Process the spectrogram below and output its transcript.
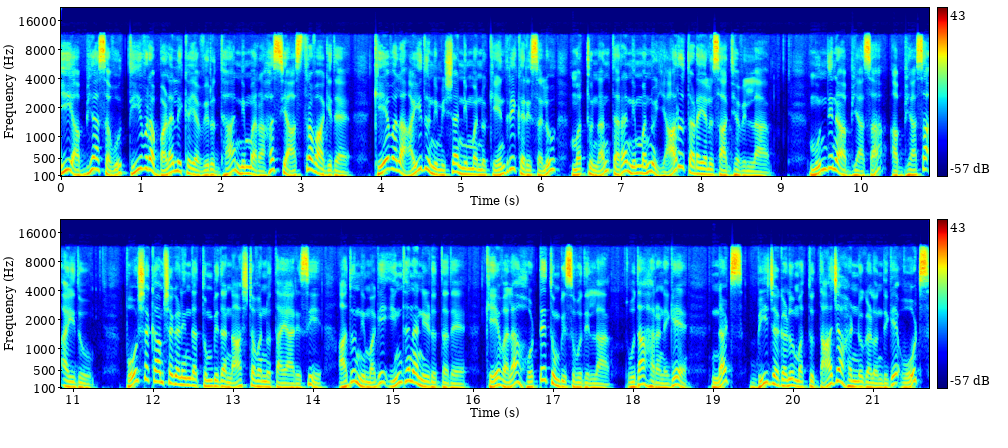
ಈ ಅಭ್ಯಾಸವು ತೀವ್ರ ಬಳಲಿಕೆಯ ವಿರುದ್ಧ ನಿಮ್ಮ ರಹಸ್ಯ ಅಸ್ತ್ರವಾಗಿದೆ. ಕೇವಲ ಐದು ನಿಮಿಷ ನಿಮ್ಮನ್ನು ಕೇಂದ್ರೀಕರಿಸಲು ಮತ್ತು ನಂತರ ನಿಮ್ಮನ್ನು ಯಾರೂ ತಡೆಯಲು ಸಾಧ್ಯವಿಲ್ಲ. ಮುಂದಿನ ಅಭ್ಯಾಸ ಅಭ್ಯಾಸ ಐದು. ಪೋಷಕಾಂಶಗಳಿಂದ ತುಂಬಿದ ನಾಷ್ಟವನ್ನು ತಯಾರಿಸಿ ಅದು ನಿಮಗೆ ಇಂಧನ ನೀಡುತ್ತದೆ. ಕೇವಲ ಹೊಟ್ಟೆ ತುಂಬಿಸುವುದಿಲ್ಲ. ಉದಾಹರಣೆಗೆ ನಟ್ಸ್ ಬೀಜಗಳು ಮತ್ತು ತಾಜಾ ಹಣ್ಣುಗಳೊಂದಿಗೆ ಓಟ್ಸ್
